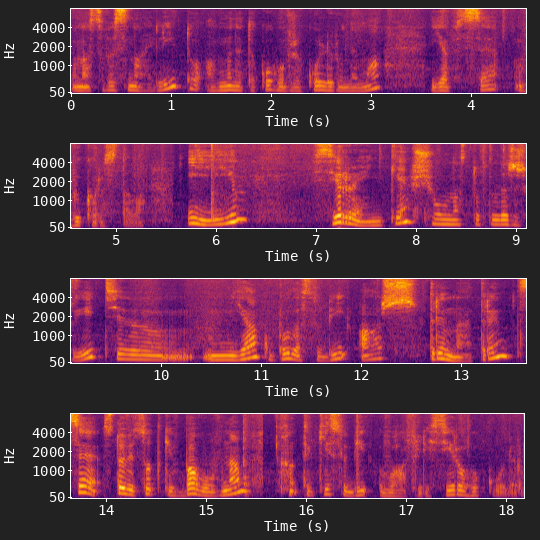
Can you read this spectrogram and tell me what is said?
у нас весна і літо, а в мене такого вже кольору нема. Я все використала. І сіреньке, що у нас тут лежить, е, я купила собі аж 3 метри. Це 100% бавовна. Такі собі вафлі сірого кольору.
